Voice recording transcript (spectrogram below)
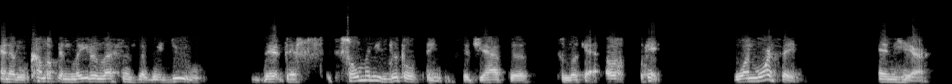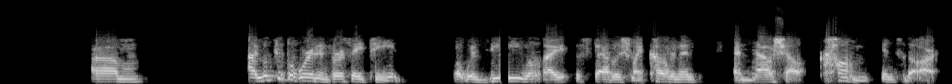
and it will come up in later lessons that we do. There, there's so many little things that you have to, to look at. Oh, okay, one more thing in here. Um, I looked at the word in verse 18, but with thee will I establish my covenant, and thou shalt come into the ark.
